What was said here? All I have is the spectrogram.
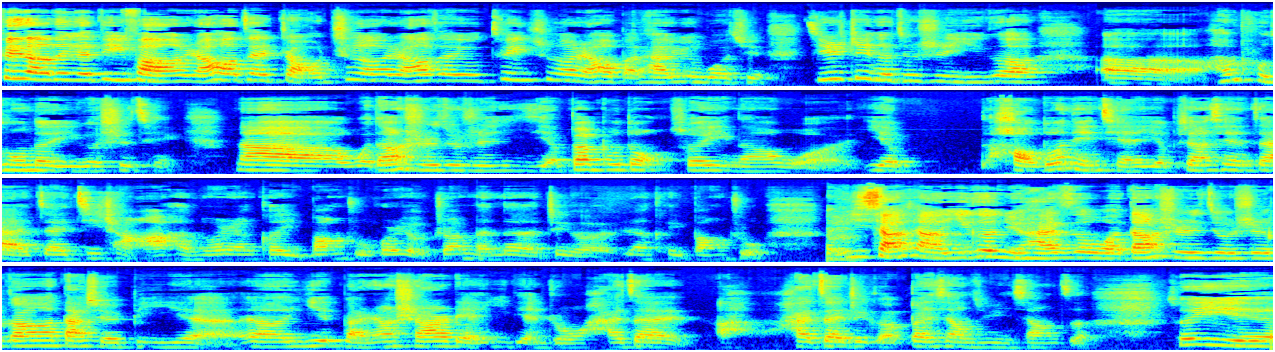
飞到那个地方，然后再找车，然后再用推车，然后把它运过去。其实这个就是一个呃很普通的一个事情。那我当时就是也搬不动，所以呢，我也好多年前也不像现在在机场啊，很多人可以帮助，或者有专门的这个人可以帮助。你想想，一个女孩子，我当时就是刚刚大学毕业，呃，一晚上十二点一点钟还在啊，还在这个搬箱子运箱子，所以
